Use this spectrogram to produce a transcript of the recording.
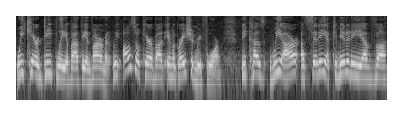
We care deeply about the environment. We also care about immigration reform because we are a city, a community of, uh,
